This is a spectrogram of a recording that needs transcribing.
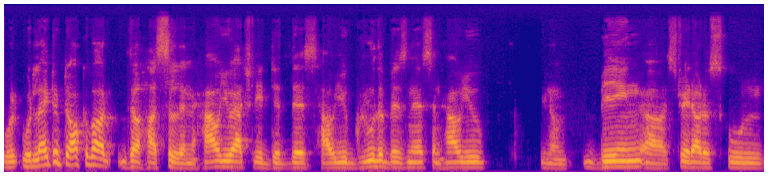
Would, would like to talk about the hustle and how you actually did this, how you grew the business, and how you, you know, being uh, straight out of school,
